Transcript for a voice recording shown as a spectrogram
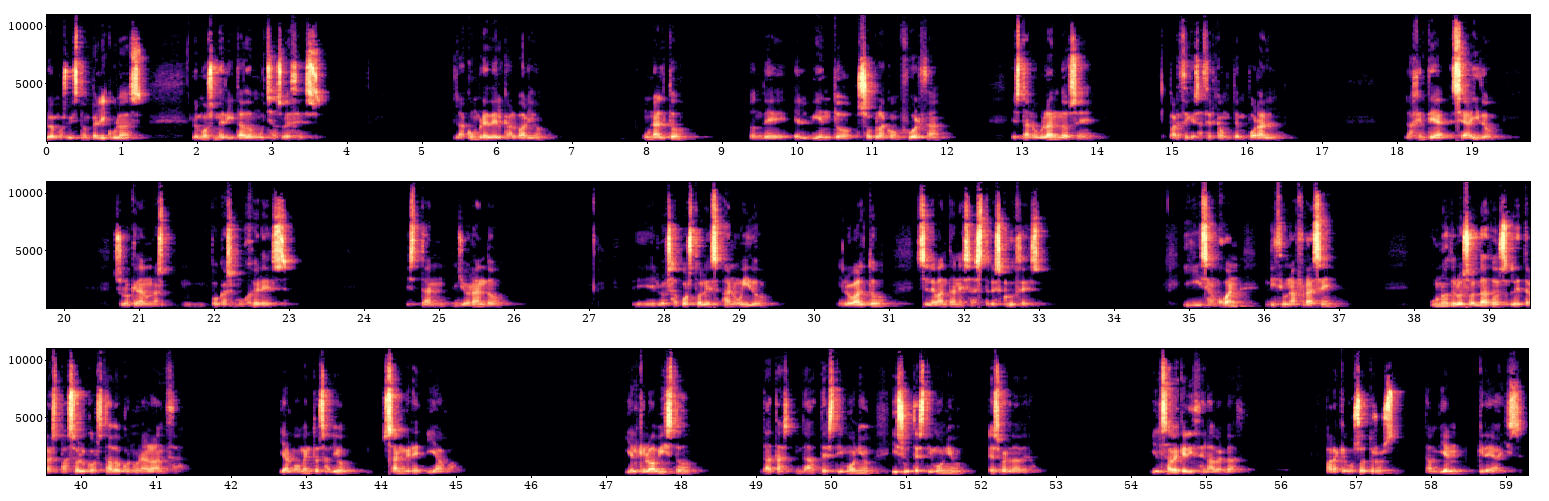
lo hemos visto en películas, lo hemos meditado muchas veces. La cumbre del Calvario, un alto donde el viento sopla con fuerza, está nublándose, parece que se acerca un temporal, la gente se ha ido, solo quedan unas pocas mujeres, están llorando, eh, los apóstoles han huido, en lo alto se levantan esas tres cruces. Y San Juan dice una frase, uno de los soldados le traspasó el costado con una lanza, y al momento salió sangre y agua. Y el que lo ha visto da testimonio y su testimonio es verdadero. Y él sabe que dice la verdad, para que vosotros también creáis.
